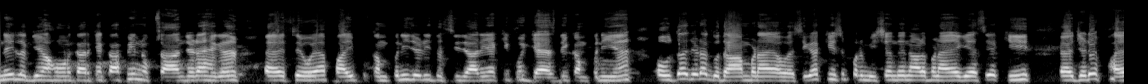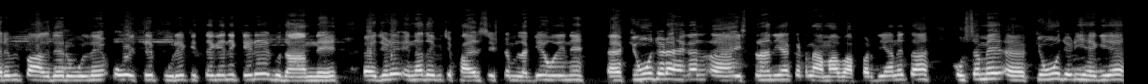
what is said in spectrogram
ਨਹੀਂ ਲੱਗਿਆ ਹੋਣ ਕਰਕੇ ਕਾਫੀ ਨੁਕਸਾਨ ਜਿਹੜਾ ਹੈਗਾ ਇੱਥੇ ਹੋਇਆ। ਪਾਈਪ ਕੰਪਨੀ ਜਿਹੜੀ ਦੱਸੀ ਜਾ ਰਹੀ ਹੈ ਕਿ ਕੋਈ ਗੈਸ ਦੀ ਕੰਪਨੀ ਹੈ ਉਸ ਦਾ ਜਿਹੜਾ ਗੋਦਾਮ ਬਣਾਇਆ ਹੋਇਆ ਸੀਗਾ, ਕਿਸ ਪਰਮਿਸ਼ਨ ਦੇ ਨਾਲ ਬਣਾਇਆ ਗਿਆ ਸੀ ਕੀ ਜਿਹੜੇ ਫਾਇਰ ਵਿਭਾਗ ਦੇ ਰੂਲ ਨੇ, ਉਹ ਇੱਥੇ ਪੂਰੇ ਕੀਤੇ ਗਏ ਨੇ। ਕਿਹੜੇ ਗੋਦਾਮ ਨੇ ਜਿਹੜੇ ਇਹਨਾਂ ਦੇ ਵਿੱਚ ਫਾਇਰ ਸਿਸਟਮ ਲੱਗੇ ਹੋਏ ਨੇ ਕਿਉਂ ਜਿਹੜਾ ਹੈਗਾ ਇਸ ਤਰ੍ਹਾਂ ਦੀਆਂ ਘਟਨਾਵਾਂ ਵਾਪਰਦੀਆਂ ਨੇ, ਤਾਂ ਉਸ ਸਮੇਂ ਕਿਉਂ ਜਿਹੜੀ ਹੈਗੀ ਹੈ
